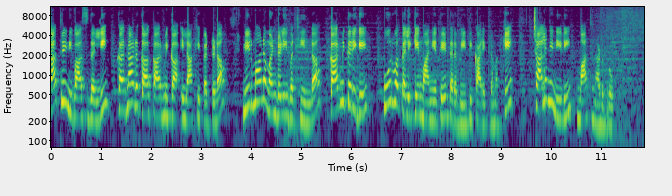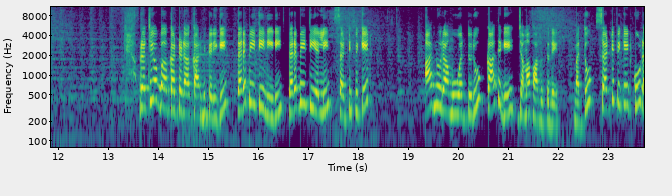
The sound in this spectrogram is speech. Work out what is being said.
ಯಾತ್ರಿ ನಿವಾಸದಲ್ಲಿ ಕರ್ನಾಟಕ ಕಾರ್ಮಿಕ ಇಲಾಖೆ ಕಟ್ಟಡ, ನಿರ್ಮಾಣ ಮಂಡಳಿ ವತಿಯಿಂದ ಕಾರ್ಮಿಕರಿಗೆ ಪೂರ್ವ ಕಲಿಕೆ ಮಾನ್ಯತೆ ತರಬೇತಿ ಕಾರ್ಯಕ್ರಮಕ್ಕೆ ಚಾಲನೆ ನೀಡಿ ಮಾತನಾಡಿದರು. ಪ್ರತಿಯೊಬ್ಬ ಕಟ್ಟಡ ಕಾರ್ಮಿಕರಿಗೆ ತರಬೇತಿ ನೀಡಿ ತರಬೇತಿಯಲ್ಲಿ ಸರ್ಟಿಫಿಕೇಟ್ ಆರುನೂರ ಮೂವತ್ತು ರು ಖಾತೆಗೆ ಜಮಾವಾಗುತ್ತದೆ. ಮತ್ತು ಸರ್ಟಿಫಿಕೇಟ್ ಕೂಡ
